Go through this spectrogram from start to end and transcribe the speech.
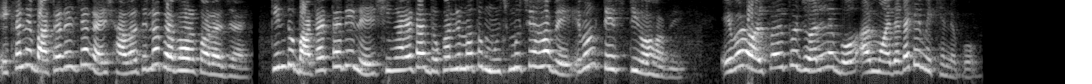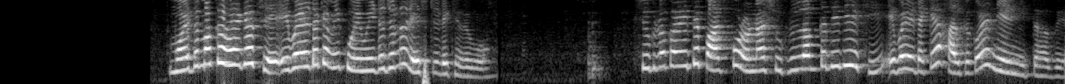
এখানে বাটারের জায়গায় সাদা তেলও ব্যবহার করা যায়। কিন্তু বাটারটা দিলে সিঙ্গারাটা দোকানের মতো মুচমুচে হবে এবং টেস্টিও হবে। এবার অল্প অল্প জল নেব আর ময়দাটাকে মেখে নেব। ময়দা মাখা হয়ে গেছে, এবার এটাকে আমি কুড়ি মিনিটের জন্য রেস্টে রেখে দেবো। শুকনো কড়াইতে পাঁচ ফোড়ন আর শুকনো লঙ্কা দিয়ে দিয়েছি, এবার এটাকে হালকা করে নেড়ে নিতে হবে।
